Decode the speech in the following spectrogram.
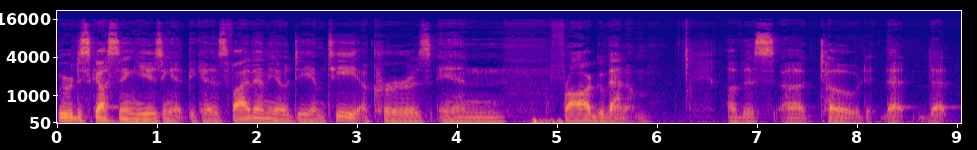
we were discussing using it because 5-MeO DMT occurs in frog venom of this uh, toad that that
